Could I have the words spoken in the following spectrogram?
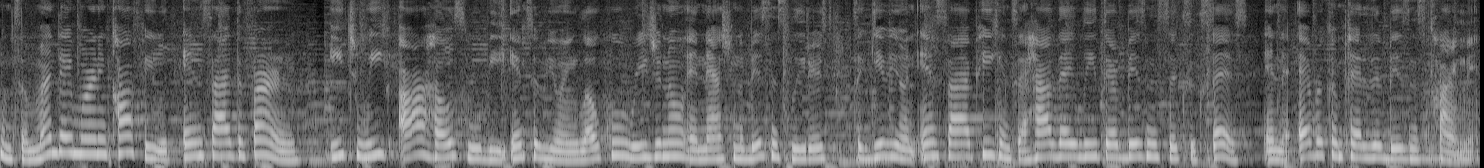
Welcome to Monday Morning Coffee with Inside the Firm. Each week, our hosts will be interviewing local, regional, and national business leaders to give you an inside peek into how they lead their business to success in the ever competitive business climate.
